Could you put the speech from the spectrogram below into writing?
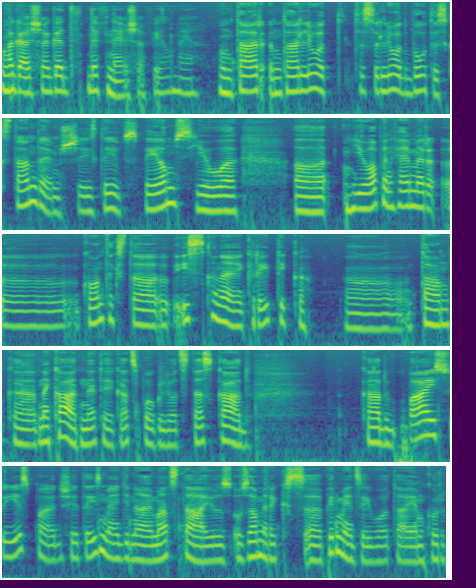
pagājušā gada definējušā filmā. Un tā ir, un tā ir ļoti, tas ir ļoti būtisks tandēms šīs divas filmas, jo, uh, jo Oppenheimera uh, kontekstā izskanēja kritika tam, ka nekādi netiek atspoguļots tas, kādu kādu baisu iespaidu šie izmēģinājumi atstāja uz, uz Amerikas pirmiedzīvotājiem, kur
